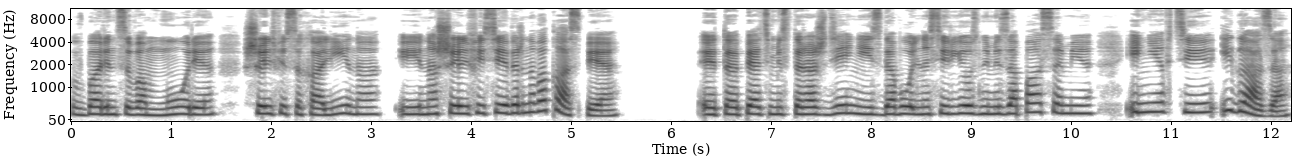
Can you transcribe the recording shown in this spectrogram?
в Баренцевом море, шельфе Сахалина и на шельфе Северного Каспия. Это пять месторождений с довольно серьезными запасами и нефти, и газа.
